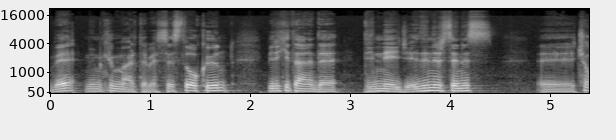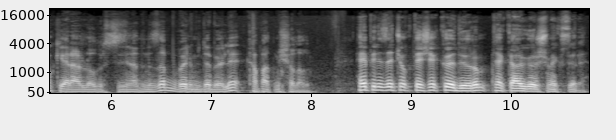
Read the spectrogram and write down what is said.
ve mümkün mertebe sesli okuyun. Bir iki tane de dinleyici edinirseniz ee, çok yararlı olur sizin adınıza. Bu bölümü de böyle kapatmış olalım. Hepinize çok teşekkür ediyorum. Tekrar görüşmek üzere.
